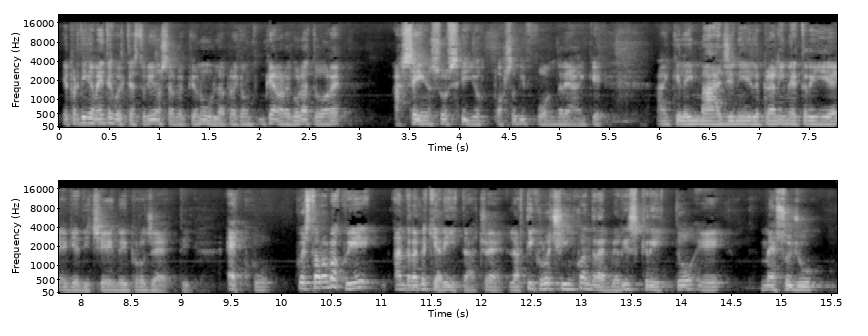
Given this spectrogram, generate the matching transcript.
e praticamente quel testo lì non serve più a nulla perché un piano regolatore ha senso se io posso diffondere anche anche le immagini, le planimetrie e via dicendo, i progetti. Ecco, questa roba qui andrebbe chiarita, cioè l'articolo 5 andrebbe riscritto e messo giù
